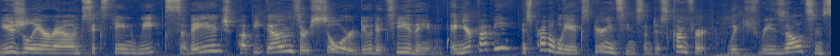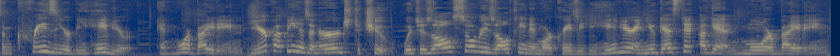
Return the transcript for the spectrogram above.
Usually around 16 weeks of age, puppy gums are sore due to teething, and your puppy is probably experiencing some discomfort, which results in some crazier behavior and more biting. Your puppy has an urge to chew, which is also resulting in more crazy behavior, and you guessed it, again, more biting.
